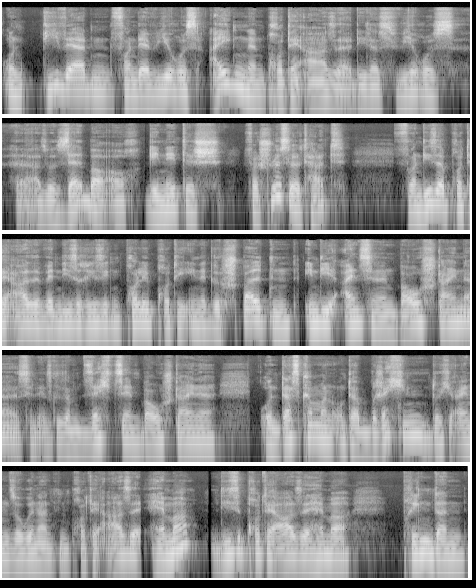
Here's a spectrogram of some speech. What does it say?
Und die werden von der viruseigenen Protease, die das Virus äh, also selber auch genetisch verschlüsselt hat, von dieser Protease werden diese riesigen Polyproteine gespalten in die einzelnen Bausteine. Es sind insgesamt 16 Bausteine. Und das kann man unterbrechen durch einen sogenannten Proteasehemmer. Diese Proteasehemmer bringen dann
